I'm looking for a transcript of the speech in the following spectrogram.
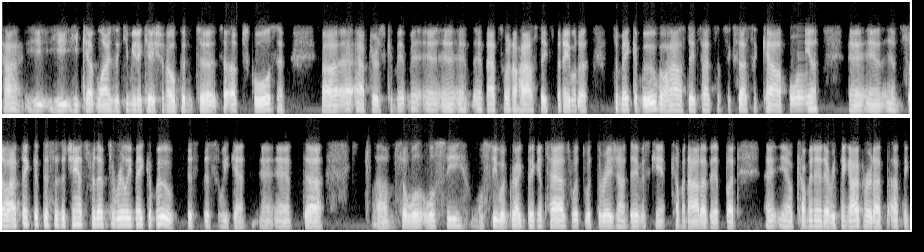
time. He he he kept lines of communication open to to other schools and. Uh, after his commitment, and, and, and that's when Ohio State's been able to to make a move. Ohio State's had some success in California, and, and, and so I think that this is a chance for them to really make a move this this weekend, and, and uh, um, so we'll we'll see we'll see what Greg Biggins has with with the Raesjon Davis camp coming out of it. But uh, you know, coming in, everything I've heard, I, I think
